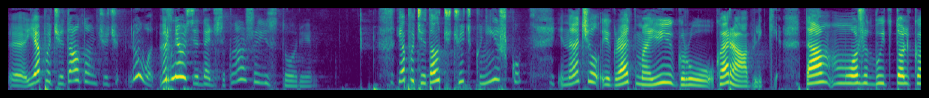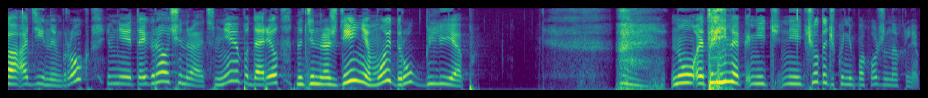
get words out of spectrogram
Э, я почитал там чуть-чуть. Ну вот, вернемся дальше к нашей истории. Я почитал чуть-чуть книжку и начал играть мою игру «Кораблики». Там может быть только один игрок, и мне эта игра очень нравится. Мне ее подарил на день рождения мой друг Глеб. Ну, это имя ни, ни чуточку не похоже на хлеб.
